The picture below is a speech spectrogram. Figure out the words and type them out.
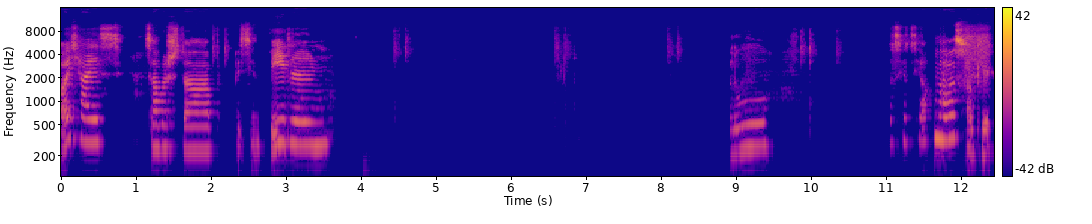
euch heißt. Zauberstab, bisschen wedeln. Hallo? Ist das jetzt hier auch mal was? Okay.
